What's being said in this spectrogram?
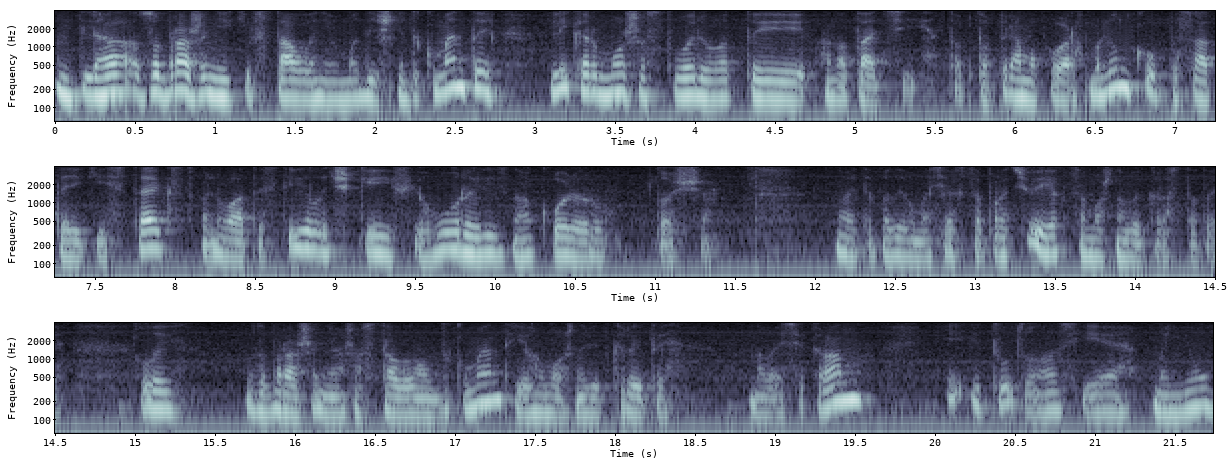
Для зображень, які вставлені в медичні документи, лікар може створювати анотації, тобто прямо поверх малюнку писати якийсь текст, малювати стрілочки, фігури різного кольору тощо. Давайте подивимося, як це працює, як це можна використати. Коли зображення вже вставлено в документ, його можна відкрити на весь екран, і, і тут у нас є меню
